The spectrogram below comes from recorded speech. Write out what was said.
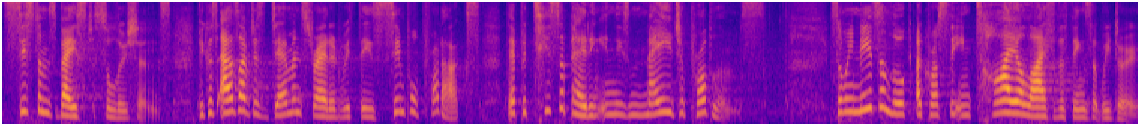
systems-based solutions. Because as I've just demonstrated with these simple products, they're participating in these major problems. So we need to look across the entire life of the things that we do.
